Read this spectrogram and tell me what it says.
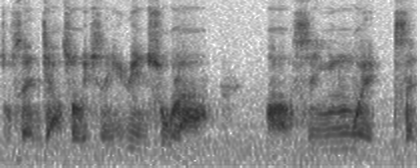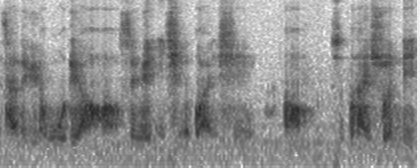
主持人讲说，是因为运输啦，啊，是因为生产的原物料哈，是因为疫情的关系啊，是不太顺利。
